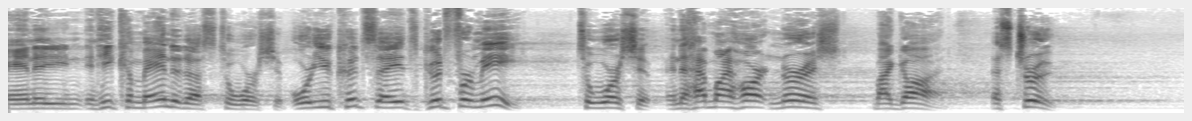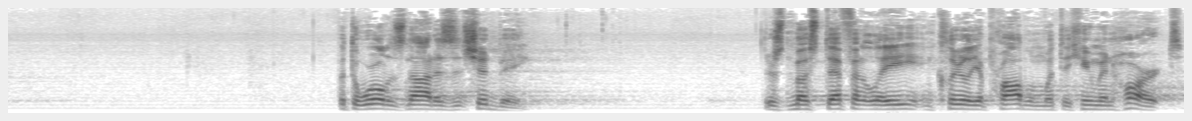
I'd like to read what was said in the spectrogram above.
And he, and he commanded us to worship. Or you could say it's good for me to worship and to have my heart nourished by God. That's true. But the world is not as it should be. There's most definitely and clearly a problem with the human heart.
